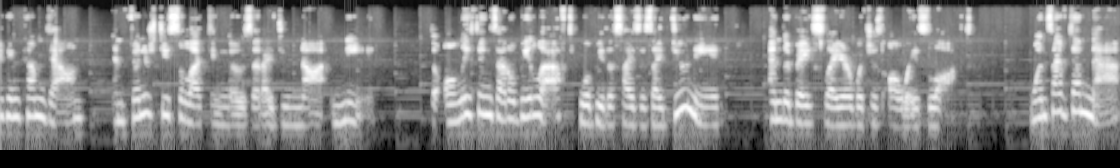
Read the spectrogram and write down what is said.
I can come down and finish deselecting those that I do not need. The only things that will be left will be the sizes I do need and the base layer which is always locked. Once I've done that,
